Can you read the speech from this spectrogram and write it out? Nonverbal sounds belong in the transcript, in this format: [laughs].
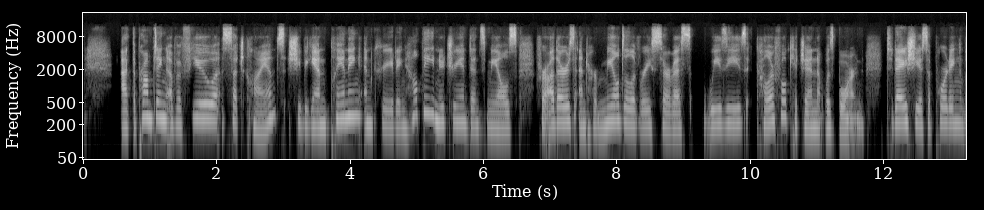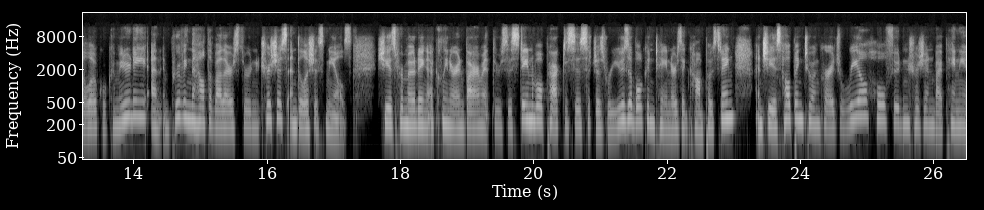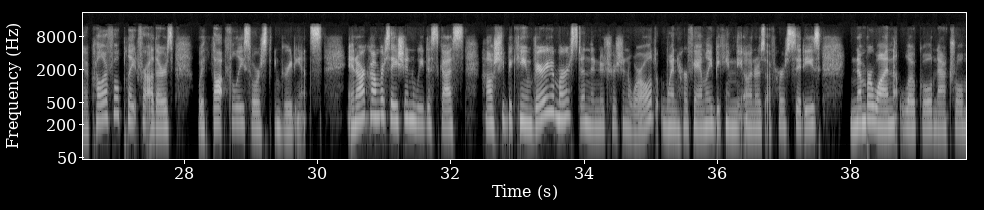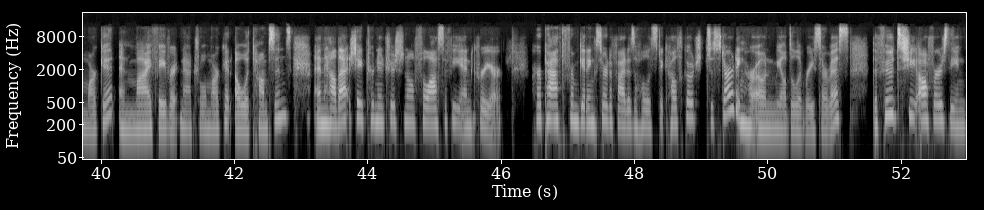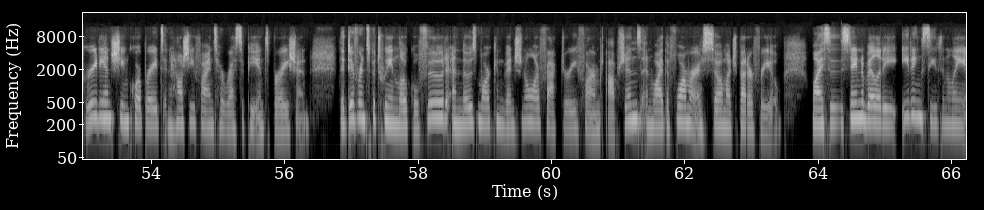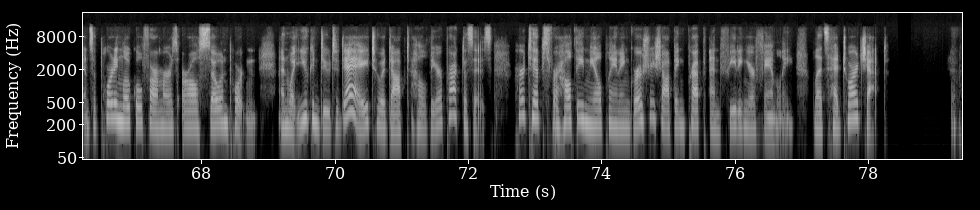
At the prompting of a few such clients, she began planning and creating healthy, nutrient dense meals for others, and her meal delivery service, Weezie's Colorful Kitchen, was born. Today, she is supporting the local community and improving the health of others through nutritious and delicious meals. She is promoting a cleaner environment through sustainable practices such as reusable containers and composting, and she is helping to encourage real whole food nutrition by painting a colorful plate for others with thoughtfully sourced ingredients. In our conversation, we discuss how she became very immersed in the nutrition world when her family became the owners of her city's number one local natural market and my favorite natural market, Ellwood Thompson's, and how that shaped her nutritional philosophy and career. Her path from getting certified as a holistic health coach to starting her own meal delivery service, the foods she offers, the ingredients she incorporates, and how she finds her recipe inspiration. The difference between local food and those more conventional or factory farmed options, and why the former is so much better for you. Why sustainability, eating seasonally, and supporting local farmers are all so important, and what you can do today to adopt healthier practices. Her tips for healthy meal planning, grocery shopping, prep, and feeding your family. Let's head to our chat.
